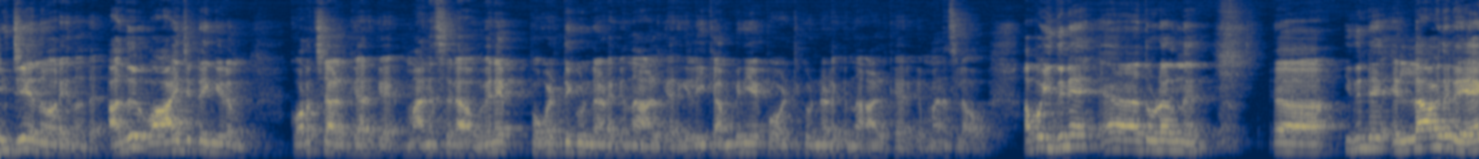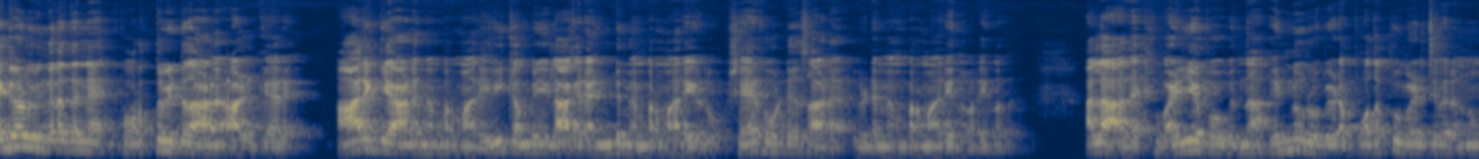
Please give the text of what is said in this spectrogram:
വിജയ് എന്ന് പറയുന്നത്. അത് വായിച്ചിട്ടെങ്കിലും കുറച്ച് ആൾക്കാർക്ക് മനസ്സിലാവും. ഇവനെ പുകഴ്ത്തിക്കൊണ്ട് നടക്കുന്ന ആൾക്കാർക്ക് അല്ലെങ്കിൽ ഈ കമ്പനിയെ പുകഴ്ത്തിക്കൊണ്ട് നടക്കുന്ന ആൾക്കാർക്ക് മനസ്സിലാവും. അപ്പോൾ ഇതിനെ തുടർന്ന് ഇതിന്റെ എല്ലാവിധ രേഖകളും ഇന്നലെ തന്നെ പുറത്തുവിട്ടതാണ് ആൾക്കാർ ആരൊക്കെയാണ് മെമ്പർമാർ ഈ കമ്പനിയിൽ ആകെ രണ്ട് മെമ്പർമാരേ ഉള്ളൂ. ഷെയർ ഹോൾഡേഴ്സാണ് ഇവരുടെ മെമ്പർമാർ എന്ന് പറയുന്നത്. അല്ലാതെ വഴിയെ പോകുന്ന എണ്ണൂറ് രൂപയുടെ പുതപ്പ് മേടിച്ചവരൊന്നും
